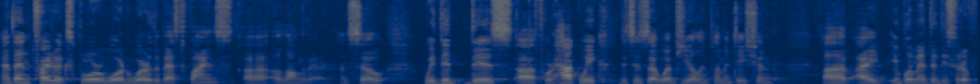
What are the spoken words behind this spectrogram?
and then try to explore what were the best vines uh, along there. And so we did this uh, for Hack Week. This is a WebGL implementation uh, I implemented this sort of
